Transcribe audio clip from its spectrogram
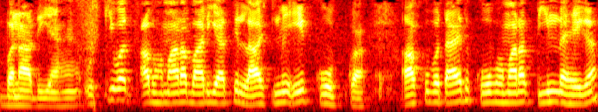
बना दिया है। उसके बाद अब हमारा बारी आती है लास्ट में एक कोप का। आपको बताया तो कोप हमारा तीन रहेगा।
